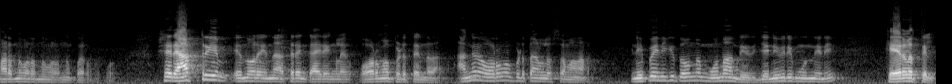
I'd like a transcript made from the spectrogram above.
മറന്നു മറന്നു മറന്നു പറഞ്ഞു പോകും. പക്ഷേ രാഷ്ട്രീയം എന്ന് പറയുന്ന അത്തരം കാര്യങ്ങളെ ഓർമ്മപ്പെടുത്തേണ്ടതാണ്. അങ്ങനെ ഓർമ്മപ്പെടുത്താനുള്ള ശ്രമമാണ്. ഇനിയിപ്പോൾ എനിക്ക് തോന്നുന്നു മൂന്നാം തീയതി ജനുവരി മൂന്നിന് കേരളത്തിൽ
